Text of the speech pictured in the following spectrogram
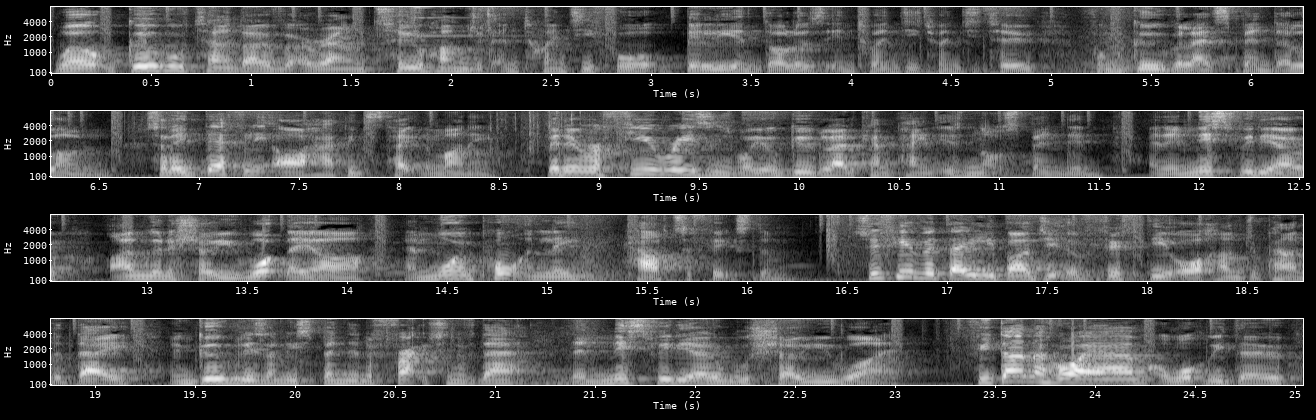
Well, Google turned over around $224 billion in 2022 from Google ad spend alone. So they definitely are happy to take the money. But there are a few reasons why your Google ad campaign is not spending. And in this video, I'm going to show you what they are and more importantly, how to fix them. So if you have a daily budget of 50 or 100 pound a day and Google is only spending a fraction of that, then this video will show you why. If you don't know who I am or what we do,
